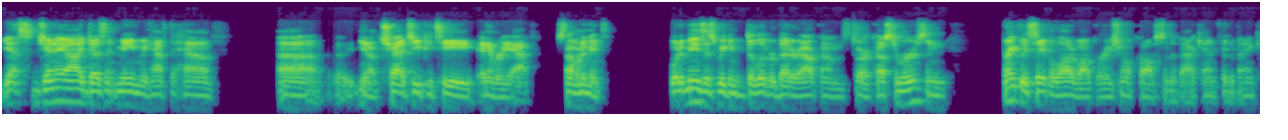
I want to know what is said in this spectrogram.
yes, Gen AI doesn't mean we have to have, uh, you know, Chat GPT in every app. It's not what it means. What it means is we can deliver better outcomes to our customers and, frankly, save a lot of operational costs in the back end for the bank.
